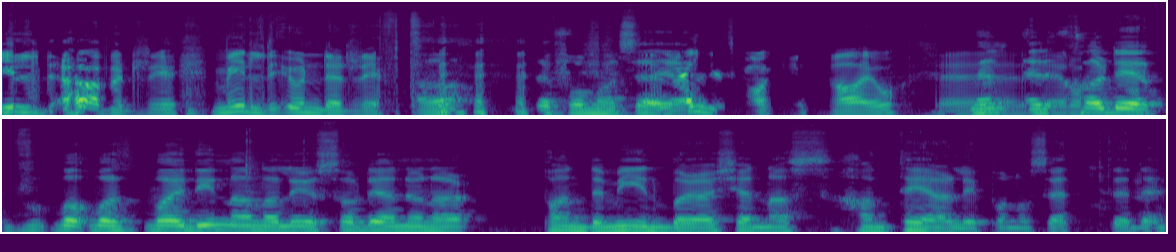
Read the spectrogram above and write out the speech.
mild, överdrift, mild underdrift. Ja, det får man säga. Väldigt skakigt. Ja, jo. Det, Men är det, vad, vad, vad, är din analys av det nu när pandemin börjar kännas hanterlig på något sätt? Är det,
